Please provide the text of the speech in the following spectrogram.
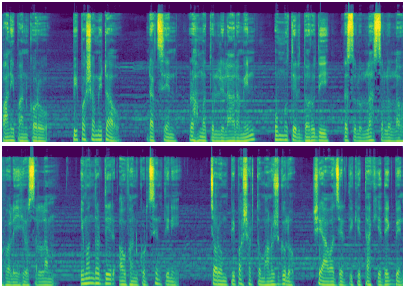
পানি পান করো। পিপাসা মেটাও, ডাকছেন রহমতুল্লিল আলমিন উম্মতের দরদি রসুল্লাহ সাল্লাহ আলহিউসাল্লাম ইমানদারদের আহ্বান করছেন তিনি। চরম পিপাসার্থ মানুষগুলো সে আওয়াজের দিকে তাকিয়ে দেখবেন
